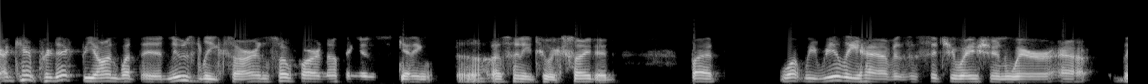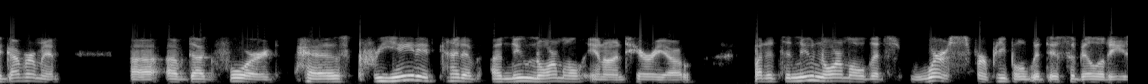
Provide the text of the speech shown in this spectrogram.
I can't predict beyond what the news leaks are, and so far nothing is getting uh, us any too excited. But what we really have is a situation where uh, the government uh, of Doug Ford has created kind of a new normal in Ontario but it's a new normal that's worse for people with disabilities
